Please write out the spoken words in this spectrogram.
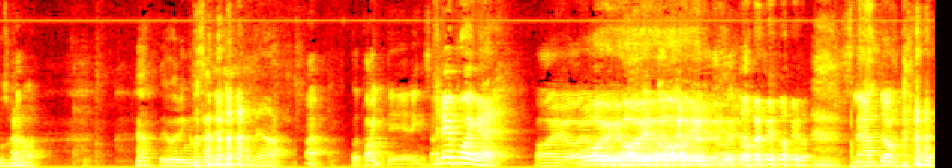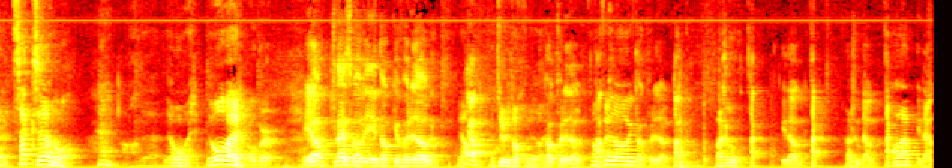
Hvordan filmer det? Ja, det er jo Ringenes herre. Det er det. Ja. Det pint i 'Ringenes herre? Tre poenger! Oi, oi, Oi, oi, oi, oi, oi. Slam dunk. Seks er nå. Det, er over. Det er over. Over. Ja, nei, skal vi takke for i dag? Ja, Ja. jeg tror vi takker for i dag. Takk for i dag. Takk for i dag. Takk for i dag. Takk. Vær så god. Takk. I dag. Takk. Vær så god. dag. Ha I det. dag.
